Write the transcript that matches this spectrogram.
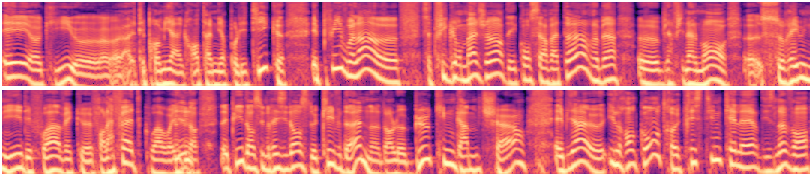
et qui a été promis à un grand avenir politique. Et puis voilà, cette figure majeure des conservateurs, eh bien, bien finalement, se réunit des fois avec, font la fête, quoi, vous voyez. Mhm. dans- et puis dans une résidence de Cliveden, dans le Buckinghamshire, eh bien, il rencontre Christine Keller, 19 ans,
